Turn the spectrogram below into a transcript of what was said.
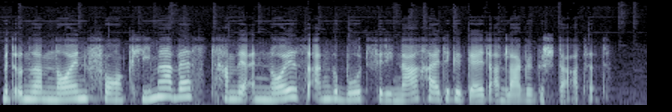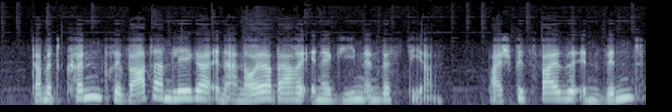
Mit unserem neuen Fonds Klimawest haben wir ein neues Angebot für die nachhaltige Geldanlage gestartet. Damit können Privatanleger in erneuerbare Energien investieren, beispielsweise in Wind-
